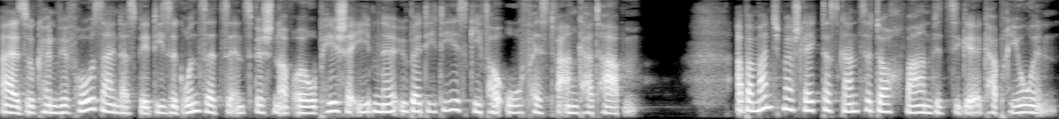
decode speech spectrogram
Also können wir froh sein, dass wir diese Grundsätze inzwischen auf europäischer Ebene über die DSGVO fest verankert haben. Aber manchmal schlägt das Ganze doch wahnwitzige Kapriolen.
